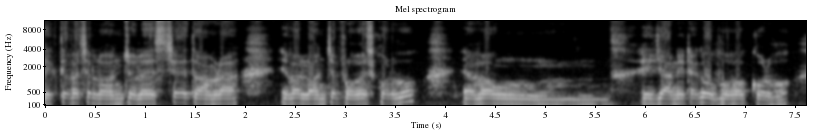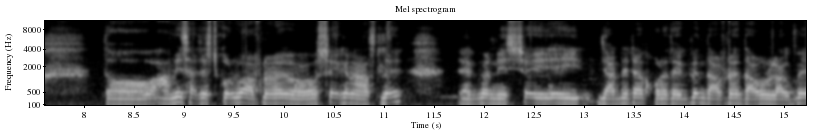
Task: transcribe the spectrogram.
দেখতে পাচ্ছেন লঞ্চ চলে এসছে। তো আমরা এবার লঞ্চে প্রবেশ করব এবং এই জার্নিটাকে উপভোগ করব। তো আমি সাজেস্ট করব আপনারা অবশ্যই এখানে আসলে একবার নিশ্চয়ই এই জার্নিটা করে দেখবেন। তা আপনার দারুণ লাগবে।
